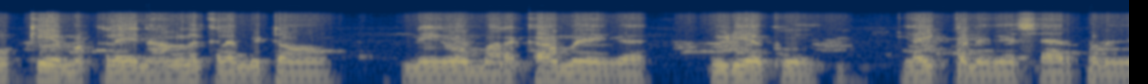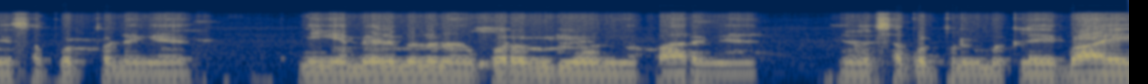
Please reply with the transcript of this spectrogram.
ஓகே மக்களே நாங்களும் கிளம்பிட்டோம். நீங்களும் மறக்காம எங்க வீடியோக்கு லைக் பண்ணுங்க ஷேர் பண்ணுங்க சப்போர்ட் பண்ணுங்க. நீங்க மேலும் மேலும் நாங்கள் போகிற வீடியோ நீங்க பாருங்க. எங்களுக்கு சப்போர்ட் பண்ணுங்க மக்களே. பாய்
